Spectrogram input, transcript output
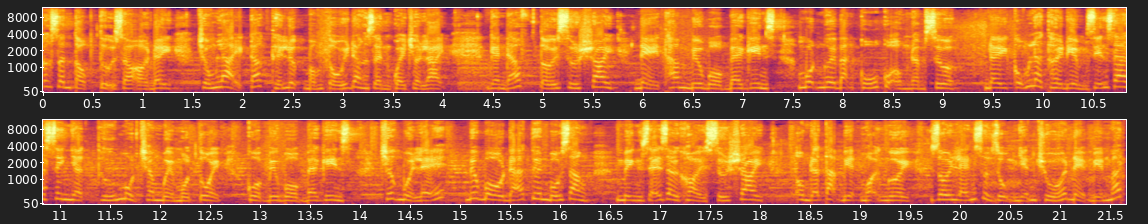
các dân tộc tự do ở đây chống lại các thế lực bóng tối đang dần quay trở lại. Gandalf tới xứ Shire để thăm Bilbo Baggins, một người bạn cũ của ông năm xưa. Đây cũng là thời điểm diễn ra sinh nhật thứ 111 tuổi của Bilbo Baggins. Trước buổi lễ, Bilbo đã tuyên bố rằng mình sẽ rời khỏi xứ Shire. Ông đã tạm biệt mọi người rồi lén sử dụng nhẫn chúa để biến mất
